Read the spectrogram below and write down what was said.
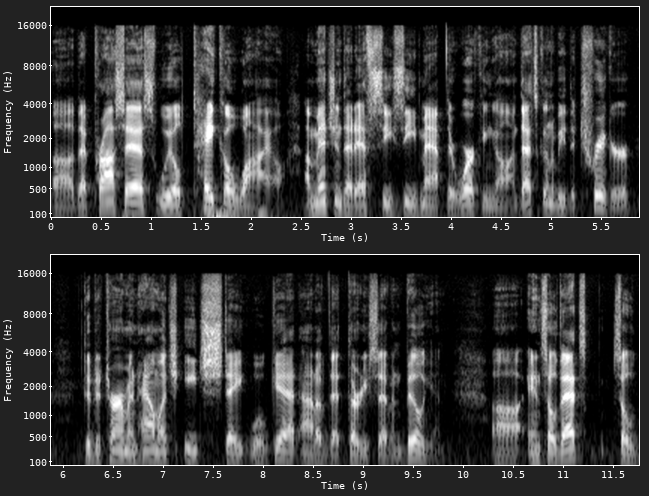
Uh, that process will take a while. I mentioned that FCC map they're working on. That's going to be the trigger to determine how much each state will get out of that 37 billion. Uh, and so that's so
